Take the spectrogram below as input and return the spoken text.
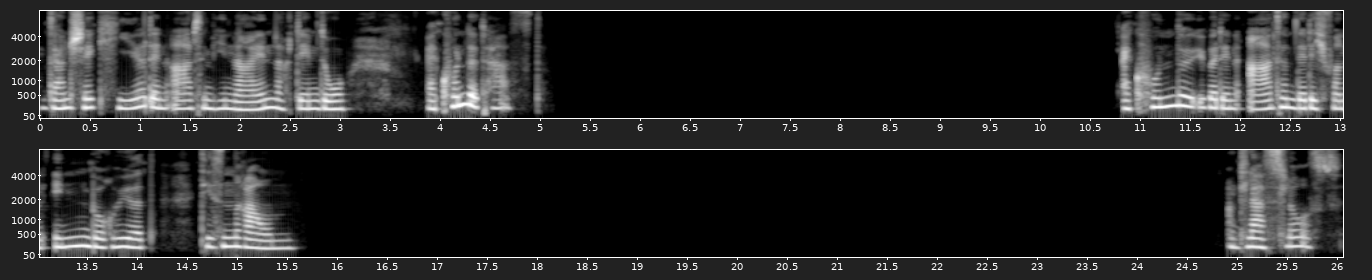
Und dann schick hier den Atem hinein, nachdem du erkundet hast. Erkunde über den Atem, der dich von innen berührt, diesen Raum. Und lass los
